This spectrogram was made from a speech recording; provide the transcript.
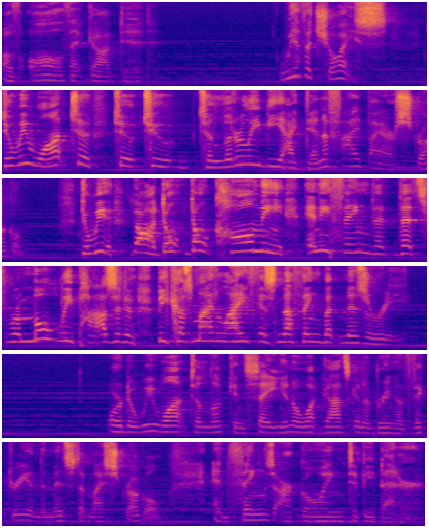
of all that God did. We have a choice. Do we want to, to, to, to literally be identified by our struggle? Do we, oh, don't, don't call me anything that, that's remotely positive because my life is nothing but misery. Or do we want to look and say, you know what, God's going to bring a victory in the midst of my struggle and things are going to be better?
